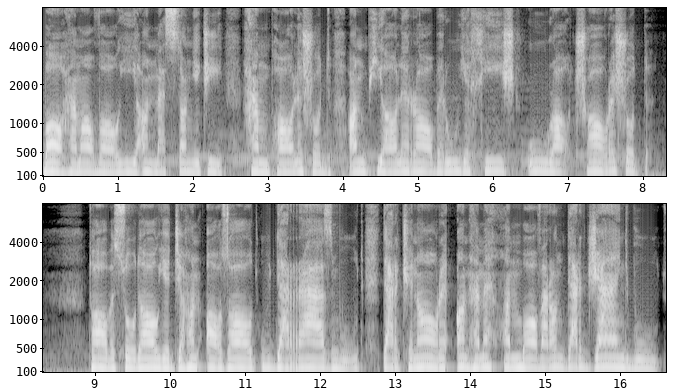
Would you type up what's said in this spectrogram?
با هماوایی آن مستان یکی همپاله شد آن پیاله را به روی خیش او را چاره شد. تا به صدای جهان آزاد او در رزم بود در کنار آن همه همباوران در جنگ بود.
